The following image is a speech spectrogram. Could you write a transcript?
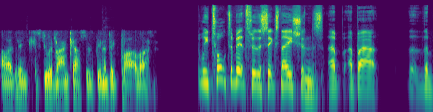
and I think Stuart Lancaster has been a big part of that. We talked a bit through the Six Nations about the, the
